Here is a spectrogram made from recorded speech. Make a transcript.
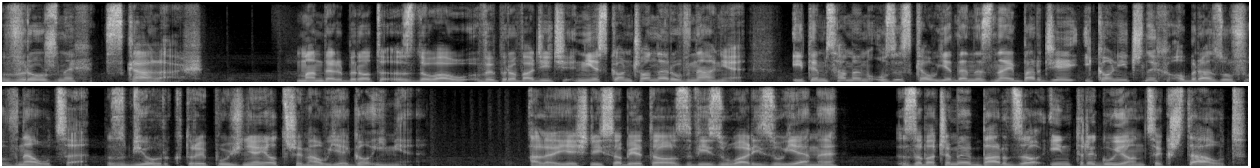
w różnych skalach. Mandelbrot zdołał wyprowadzić nieskończone równanie i tym samym uzyskał jeden z najbardziej ikonicznych obrazów w nauce zbiór, który później otrzymał jego imię. Ale jeśli sobie to zwizualizujemy, zobaczymy bardzo intrygujący kształt.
